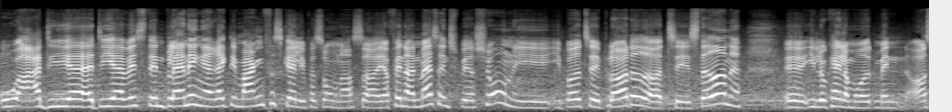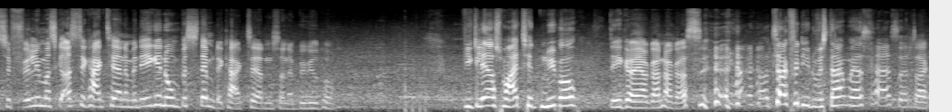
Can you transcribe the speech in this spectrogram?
Uh, de, er, de er vist en blanding af rigtig mange forskellige personer, så jeg finder en masse inspiration i, i både til plottet og til stederne øh, i lokalområdet, men også selvfølgelig måske også til karaktererne, men det er ikke nogen bestemte karakterer, den sådan er bygget på. Vi glæder os meget til den nye bog. Det gør jeg godt nok også. og tak fordi du vil snakke med os. Ja, selv tak.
